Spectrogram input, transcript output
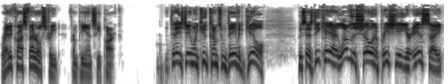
right across Federal Street from PNC Park. Today's J1Q comes from David Gill, who says, DK, I love the show and appreciate your insight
